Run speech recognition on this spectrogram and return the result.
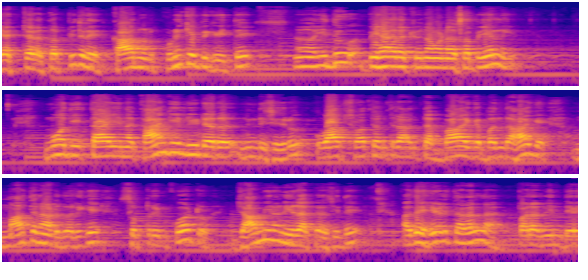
ಎಚ್ಚರ ತಪ್ಪಿದರೆ ಕಾನೂನು ಕುಣಿಕೆ ಬಿಗಿಯುತ್ತೆ. ಇದು ಬಿಹಾರ ಚುನಾವಣಾ ಸಭೆಯಲ್ಲಿ ಮೋದಿ ತಾಯಿನ ಕಾಂಗಿ ಲೀಡರ್ ನಿಂದಿಸಿದರು. ವಾಕ್ ಸ್ವಾತಂತ್ರ್ಯ ಅಂತ ಬಾಯಿಗೆ ಬಂದ ಹಾಗೆ ಮಾತನಾಡಿದವರಿಗೆ ಸುಪ್ರೀಂ ಕೋರ್ಟ್ ಜಾಮೀನು ನಿರಾಕರಿಸಿದೆ. ಅದೇ ಹೇಳ್ತಾರಲ್ಲ, ಪರ ನಿಂದೆ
